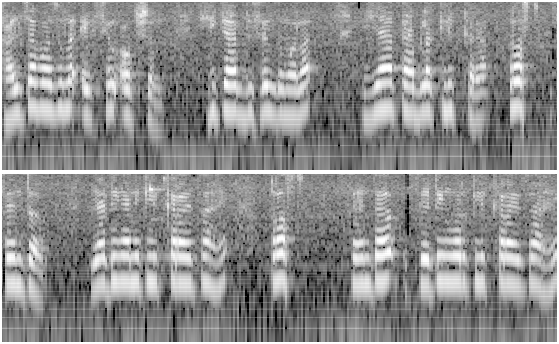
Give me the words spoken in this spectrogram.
खालच्या बाजूला एक्सेल ऑप्शन ही टॅब दिसेल तुम्हाला. या टॅबला क्लिक करा. ट्रस्ट सेंटर या ठिकाणी क्लिक करायचं आहे. ट्रस्ट सेंटर सेटिंगवर क्लिक करायचं आहे.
